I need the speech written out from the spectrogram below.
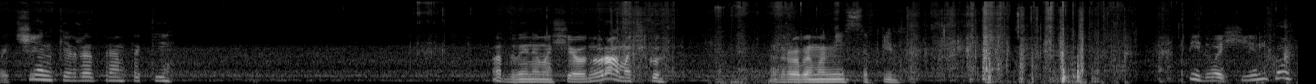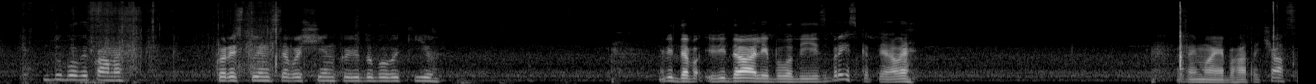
Личинки вже прям такі. Одвинемо ще одну рамочку. Зробимо місце під, під вощинку дубовиками. Користуємося вощинкою дубовиків. В ідеалі було б її збризкати, але займає багато часу.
